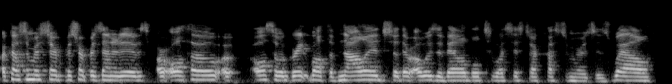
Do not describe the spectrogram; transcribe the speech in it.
Our customer service representatives are also uh, also a great wealth of knowledge, so they're always available to assist our customers as well.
